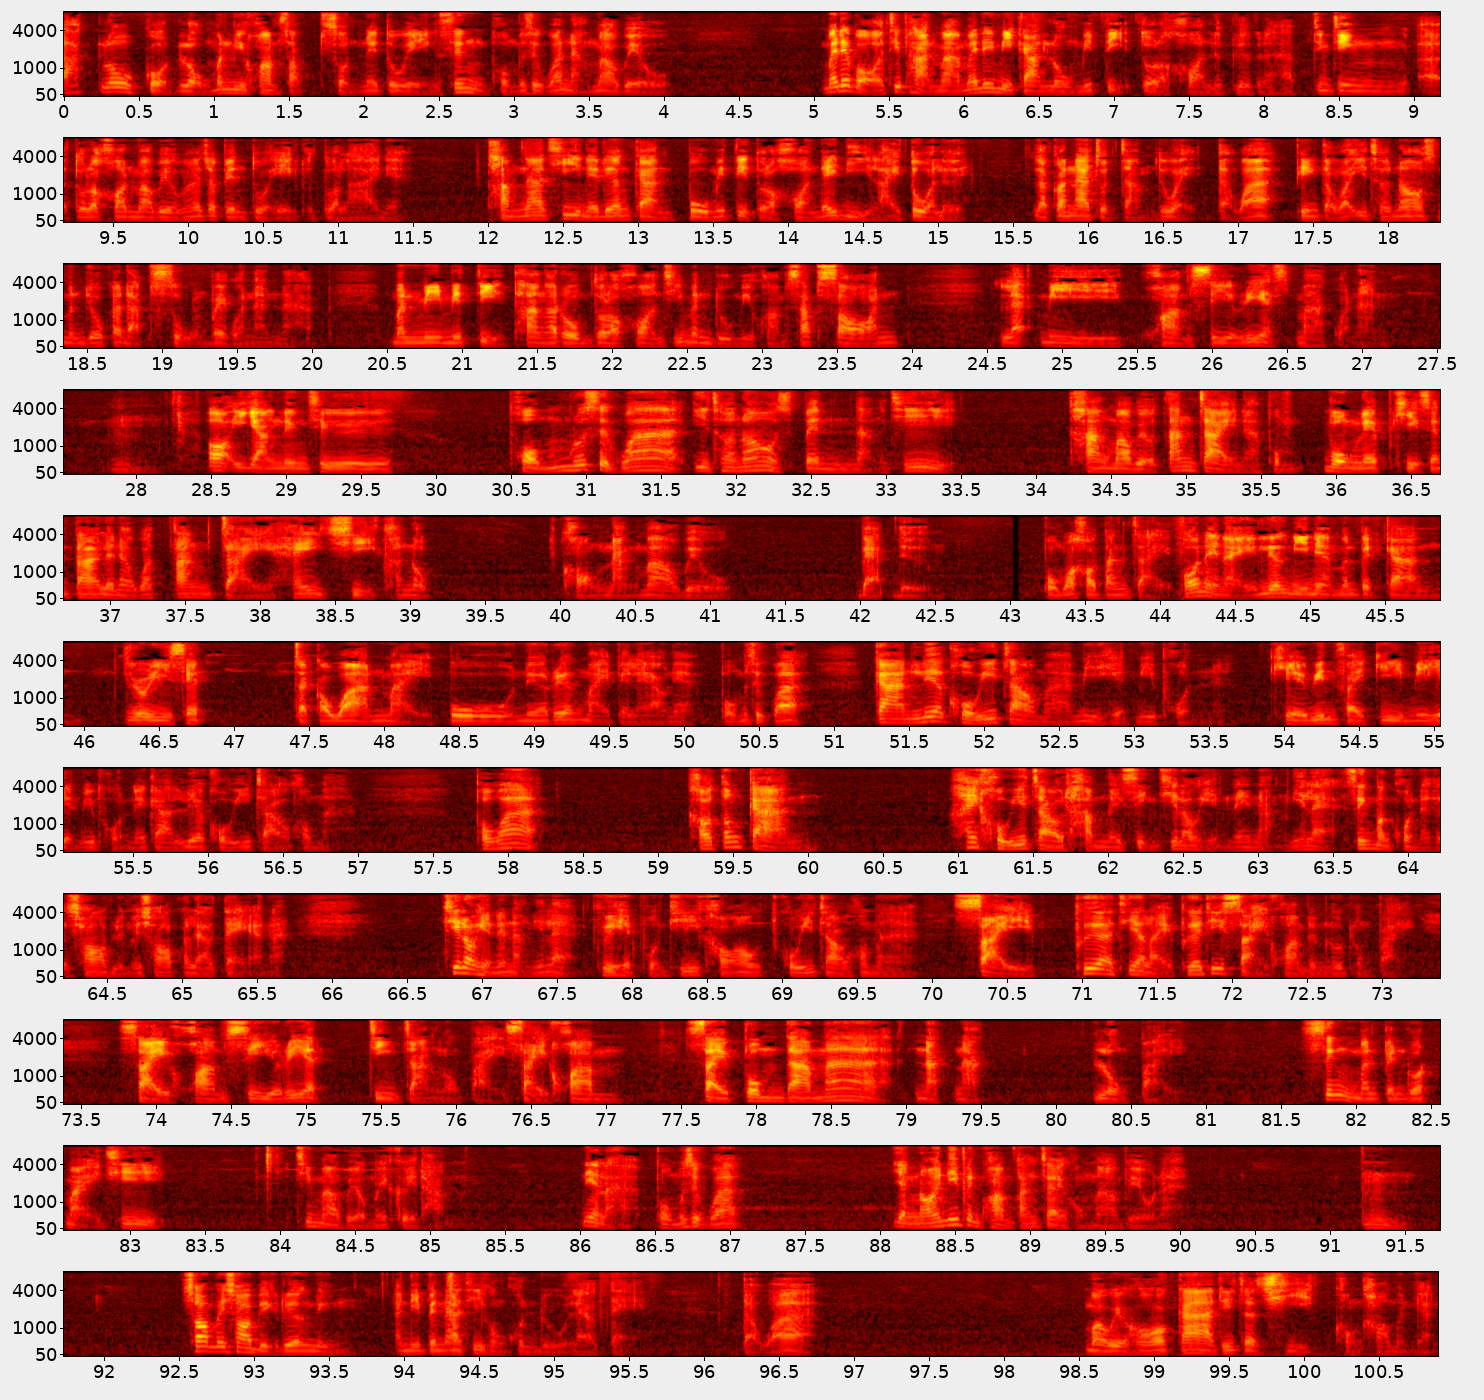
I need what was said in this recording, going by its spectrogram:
รักโลกโกรธหลง มันมีความสับสนในตัวเอง ซึ่งผมรู้สึกว่าหนังมาเวล ไม่ได้บอกว่าที่ผ่านมาไม่ได้มีการลงมิติตัวละครลึกๆนะครับ จริงๆตัวละครมาเวลไม่ว่าจะเป็นตัวเอกหรือตัวร้ายเนี่ยทำหน้าที่ในเรื่องการปูมิติตัวละครได้ดีหลายตัวเลย แล้วก็น่าจดจำด้วย แต่ว่าเพียงแต่ว่า Eternals มันยกระดับสูงไปกว่านั้นนะครับ มันมีมิติทางอารมณ์ตัวละครที่มันดูมีความซับซ้อน และมีความซีเรียสมากกว่านั้นอ้ออีกอย่างหนึ่งคือ ผมรู้สึกว่า Eternals เป็นหนังที่ ทางมาเวลตั้งใจนะ ผมวงเล็บขีดเส้นใต้เลยนะ ว่าตั้งใจให้ฉีกขนบของหนังมาเวลแบบเดิม ผมว่าเขาตั้งใจ เพราะไหนๆเรื่องนี้เนี่ยมันเป็นการreset จักรวาลใหม่ ปูเนื้อเรื่องใหม่ไปแล้วเนี่ย ผมรู้สึกว่าการเลือก Chloé Zhao มามีเหตุมีผล Kevin Feige มีเหตุมีผลในการเลือก Chloé Zhao เข้ามา เพราะว่าเขาต้องการ ให้โควิเจ้าทำในสิ่งที่เราเห็นในหนังนี่แหละ ซึ่งบางคนอาจจะชอบหรือไม่ชอบก็แล้วแต่นะที่เราเห็นในหนังนี่แหละ คือเหตุผลที่เขาเอาโควิเจ้าเข้ามา ใส่เพื่อที่อะไรเพื่อที่ใส่ความเป็นมนุษย์ลงไป ใส่ความซีเรียสจริงจังลงไป ใส่ความใส่ปมดราม่าหนักๆลงไป ซึ่งมันเป็นรถใหม่ที่ที่มาเวลไม่เคยทำเนี่ยแหละฮะผมรู้สึกว่าอย่างน้อยนี่เป็นความตั้งใจของมาเวลนะ อืม ชอบไม่ชอบอีกเรื่องหนึ่ง อันนี้เป็นหน้าที่ของคนดูแล้วแต่ แต่ว่ามาเวลเขาก็กล้าที่จะฉีกของเขาเหมือนกัน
